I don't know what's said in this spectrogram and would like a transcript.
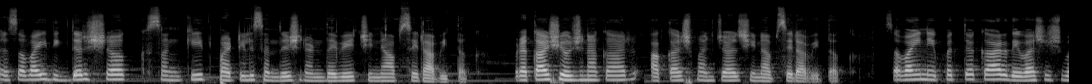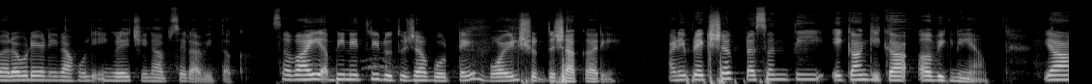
तर सवाई दिग्दर्शक संकेत पाटील संदेश रणदेवे चिनाबसे रावी तक प्रकाश योजनाकार आकाश पांचाळ चिनाबसे रावी तक सवाई नेपथ्यकार देवाशिष भरवडे आणि राहुल इंगळे चिनाबसे रावी तक सवाई अभिनेत्री ऋतुजा बोटे बॉईल शुद्ध शाकाहारी. आणि प्रेक्षक प्रसंती एकांकिका अविघ्निया. या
